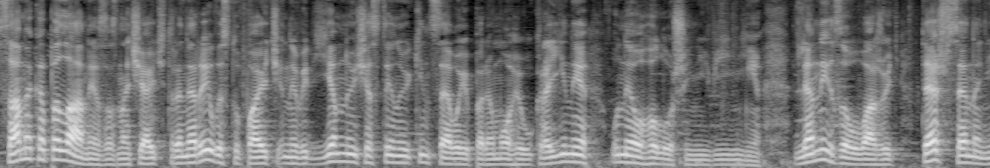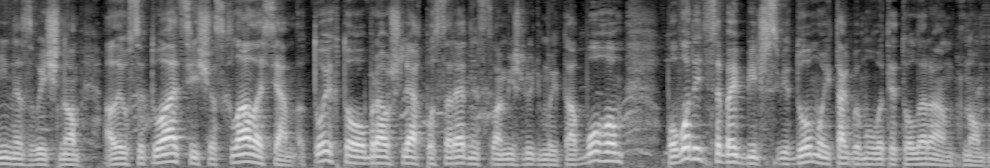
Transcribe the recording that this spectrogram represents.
Саме капелани, зазначають тренери, виступають невід'ємною частиною кінцевої перемоги України у неоголошеній війні. Для них зауважують, теж все на ній незвично. Але у ситуації, що склалася, той, хто обрав шлях посередництва між людьми та Богом, поводить себе більш свідомо і, так би мовити, толерантно.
